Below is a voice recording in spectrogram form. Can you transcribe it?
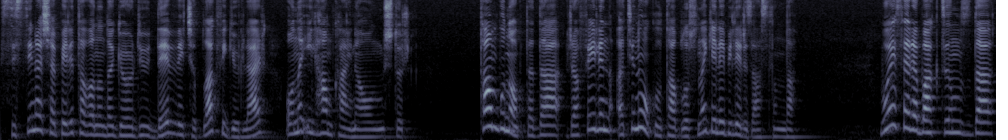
Sistina Şapeli tavanında gördüğü dev ve çıplak figürler ona ilham kaynağı olmuştur. Tam bu noktada Rafael'in Atina okul tablosuna gelebiliriz aslında. Bu esere baktığımızda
